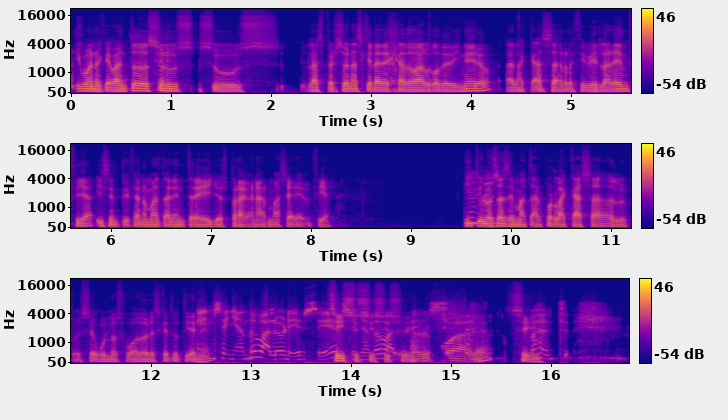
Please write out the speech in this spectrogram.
Y bueno, que van todos sus, sus. Las personas que le ha dejado algo de dinero a la casa a recibir la herencia y se empiezan a matar entre ellos para ganar más herencia. Y tú los has de matar por la casa, pues según los jugadores que tú tienes. Enseñando valores, ¿eh? Sí, sí, sí, Enseñando sí, sí. Tal cual, ¿eh? Sí.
